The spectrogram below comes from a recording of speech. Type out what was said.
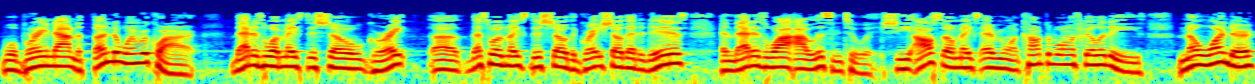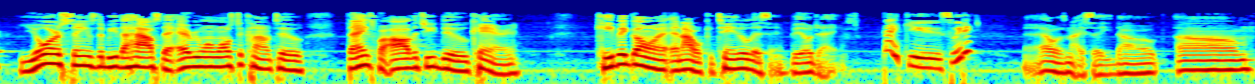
will bring down the thunder when required. that is what makes this show great uh, that's what makes this show the great show that it is and that is why i listen to it. She also makes everyone comfortable and feel at ease. No wonder yours seems to be the house that everyone wants to come to. Thanks for all that you do karen. Keep it going and i will continue to listen. Bill james. Thank you, sweetie. that was nice of you dog. Um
